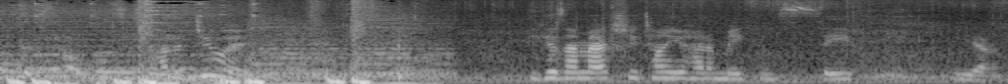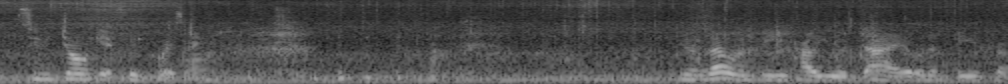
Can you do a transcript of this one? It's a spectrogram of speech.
this is how to do it. Because I'm actually telling you how to make them safely Yeah. so you don't get food poisoning. Because that would be how you would die. It wouldn't be from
